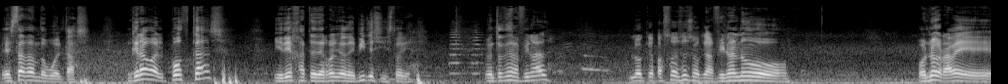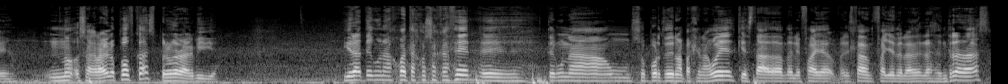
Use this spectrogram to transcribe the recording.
estás dando vueltas, graba el podcast y déjate de rollo de vídeos y historias. Entonces al final, lo que pasó es eso, que al final no, pues no grabé, o sea, grabé los podcasts, pero no grabé el vídeo. Y ahora tengo unas cuantas cosas que hacer. eh, tengo un soporte de una página web que está dándole falla, están fallando las, entradas.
